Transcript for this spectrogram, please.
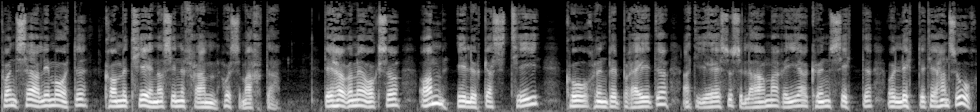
På en særlig måte kommer tjener sine fram hos Martha. Det hører vi også om i Lukas 10, hvor hun bebreider at Jesus lar Maria kun sitte og lytte til hans ord.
